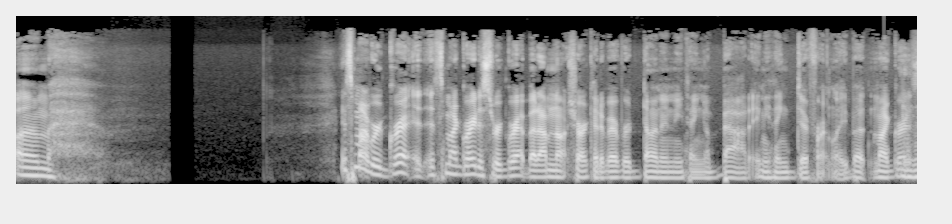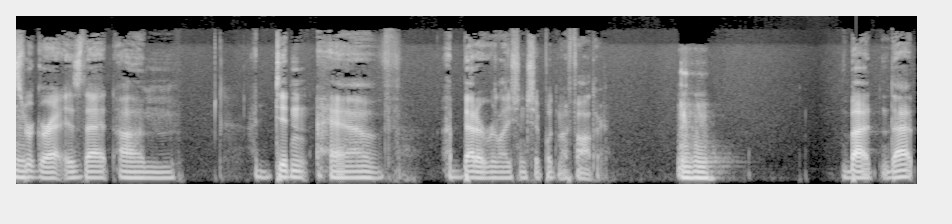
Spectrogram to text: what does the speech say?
Um, it's my regret. It's my greatest regret, but I'm not sure I could have ever done anything about it, anything differently. But my greatest regret is that um, I didn't have a better relationship with my father. Mm-hmm. But that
